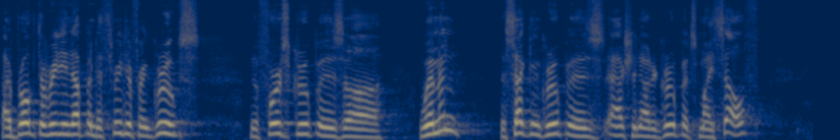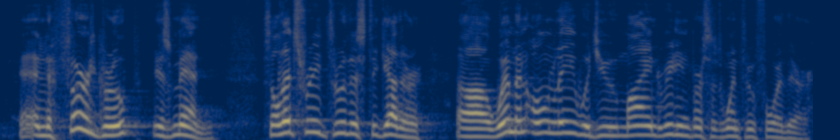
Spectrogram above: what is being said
I broke the reading up into three different groups. The first group is uh, women, the second group is actually not a group, it's myself. And the third group is men. So let's read through this together. Uh, women only, would you mind reading verses 1 through 4 there?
